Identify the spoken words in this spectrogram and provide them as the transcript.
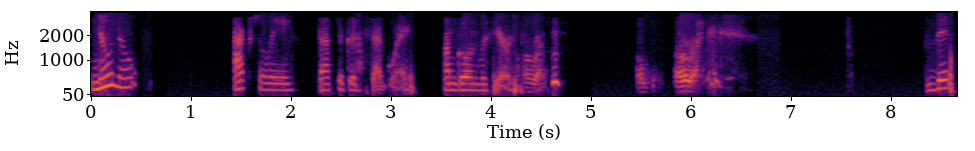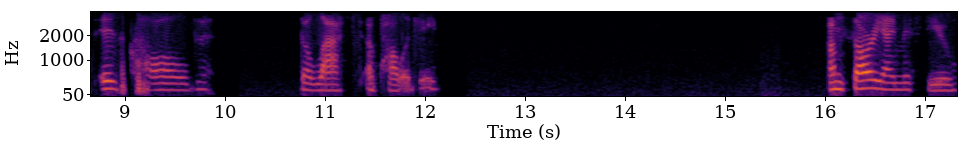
No, no. Actually, that's a good segue. I'm going with yours. All right. Okay. All right. This is called the last apology. I'm sorry I missed you,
